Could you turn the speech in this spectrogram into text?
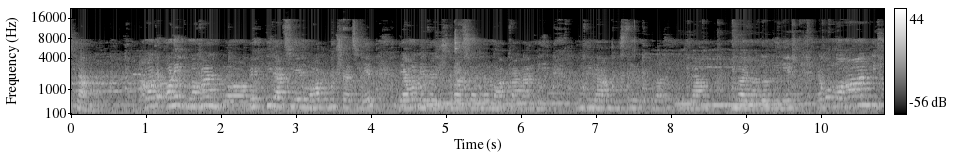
ছিলাম না। আমাদের অনেক মহান ব্যক্তিরা ছিলেন, মহাপুরুষরা ছিলেন। যেমন নেতাজি সুভাষচন্দ্র, মহাত্মা গান্ধী, ক্ষুদিরাম মুসলিম ক্ষুদিরাম, বিনয় বাদল দীনেশ এরকম মহান কিছু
